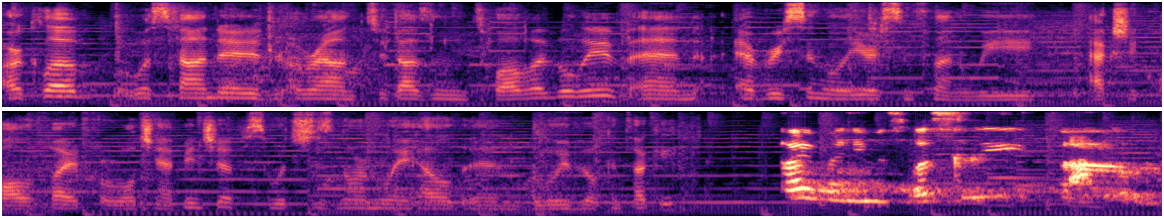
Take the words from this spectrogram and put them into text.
Our club was founded around 2012, I believe, and every single year since then we actually qualified for World Championships, which is normally held in Louisville, Kentucky. Hi, my name is Leslie. Um,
